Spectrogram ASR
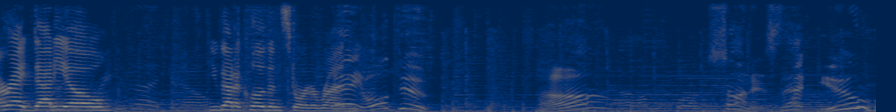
All right, Daddy-O. You got a clothing store to run. Hey, old dude! Huh? Son, is that you?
